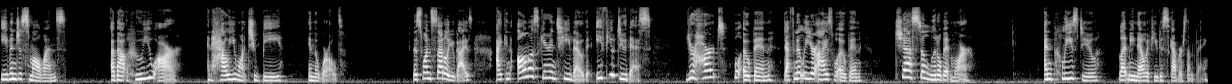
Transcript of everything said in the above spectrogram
even just small ones, about who you are and how you want to be in the world. This one's subtle, you guys. I can almost guarantee, though, that if you do this, your heart will open, definitely your eyes will open just a little bit more. And please do let me know if you discover something.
